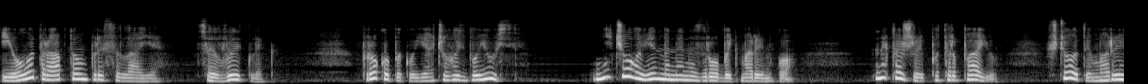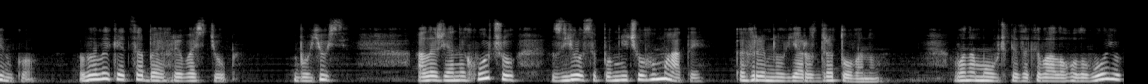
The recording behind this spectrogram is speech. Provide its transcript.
І от раптом присилає це виклик. Прокопику, я чогось боюсь. Нічого він мене не зробить, Маринко. Не кажи, потерпаю. Що ти, Маринко, велике цабе Гривастюк. Боюсь, але ж я не хочу з Йосипом нічого мати, гримнув я роздратовано. Вона мовчки закивала головою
